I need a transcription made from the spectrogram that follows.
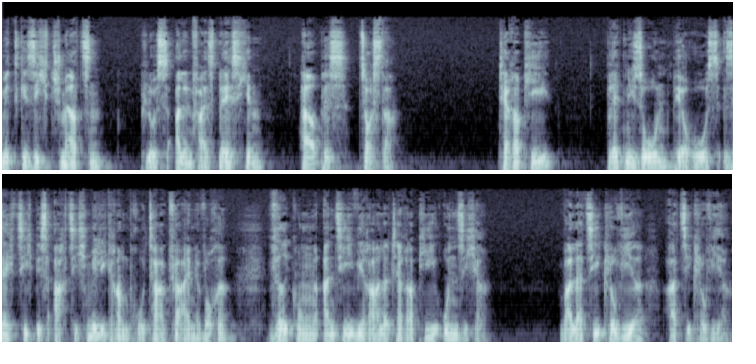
Mit Gesichtsschmerzen plus allenfalls Bläschen, Herpes zoster. Therapie Prednison per Os 60 bis 80 Milligramm pro Tag für eine Woche, Wirkung antiviraler Therapie unsicher. Valaciclovir, Aciclovir.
